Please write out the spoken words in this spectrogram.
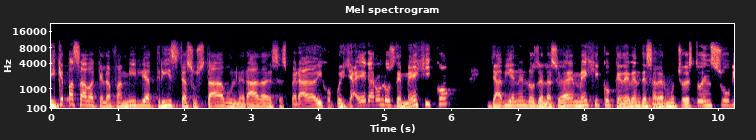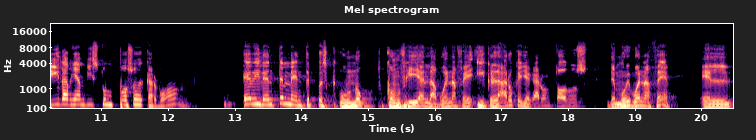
¿Y qué pasaba? Que la familia triste, asustada, vulnerada, desesperada, dijo, pues ya llegaron los de México, ya vienen los de la Ciudad de México que deben de saber mucho de esto. En su vida habían visto un pozo de carbón. Evidentemente, pues uno confía en la buena fe y claro que llegaron todos de muy buena fe. El,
